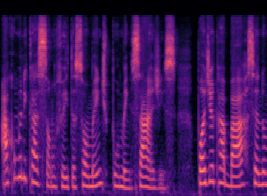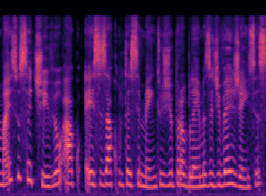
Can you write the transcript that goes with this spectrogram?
A comunicação feita somente por mensagens pode acabar sendo mais suscetível a esses acontecimentos de problemas e divergências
